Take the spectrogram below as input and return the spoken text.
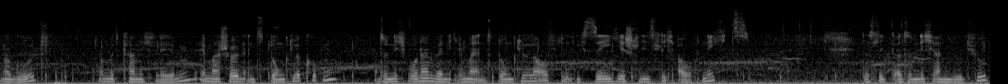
Na gut. Damit kann ich leben. Immer schön ins Dunkle gucken. Also nicht wundern, wenn ich immer ins Dunkle laufe, denn ich sehe hier schließlich auch nichts. Das liegt also nicht an YouTube.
